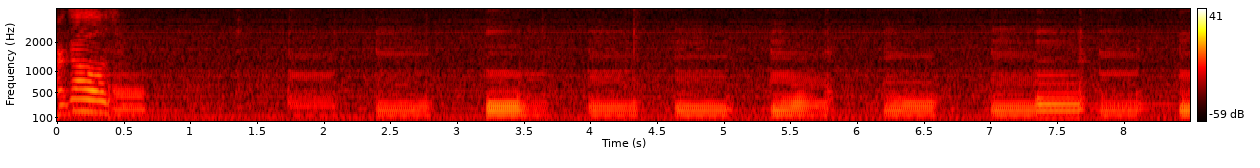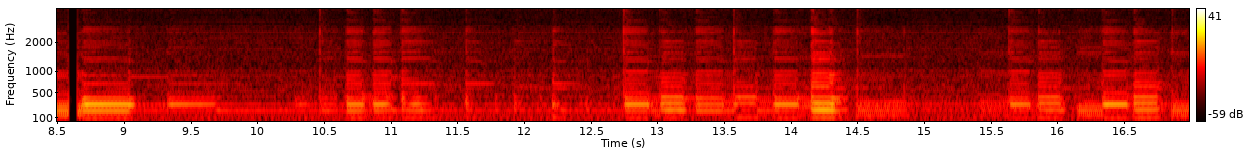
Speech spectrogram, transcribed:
Here goes. Thank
